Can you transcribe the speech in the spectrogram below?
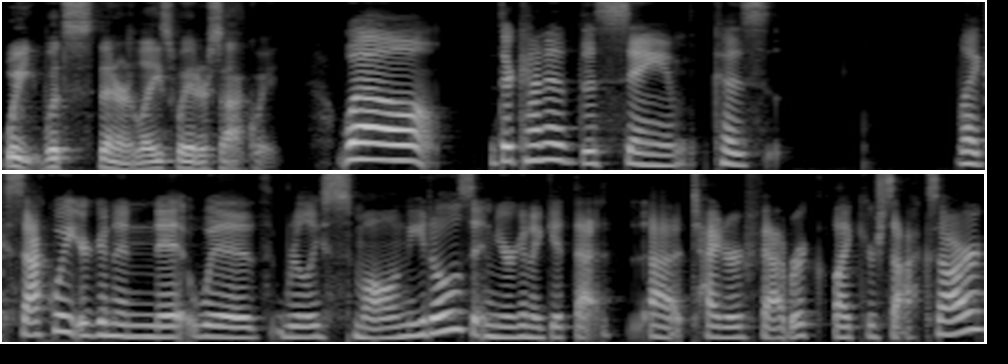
Wait, what's thinner, lace weight or sock weight? well, they're kind of the same because like sock weight you're gonna knit with really small needles and you're gonna get that uh, tighter fabric like your socks are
